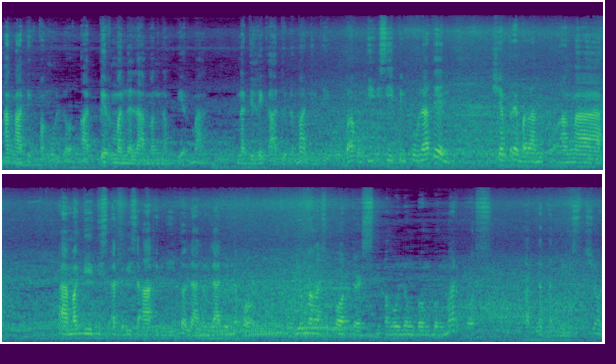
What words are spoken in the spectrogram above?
ang ating Pangulo at pirma na lamang ng pirma na delikado naman, hindi po ba? Kung iisipin po natin, syempre marami po ang uh, uh, magdi-disagree sa akin dito, lalong-lalo na po yung mga supporters ni Pangulong Bongbong Marcos at ng administrasyon.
